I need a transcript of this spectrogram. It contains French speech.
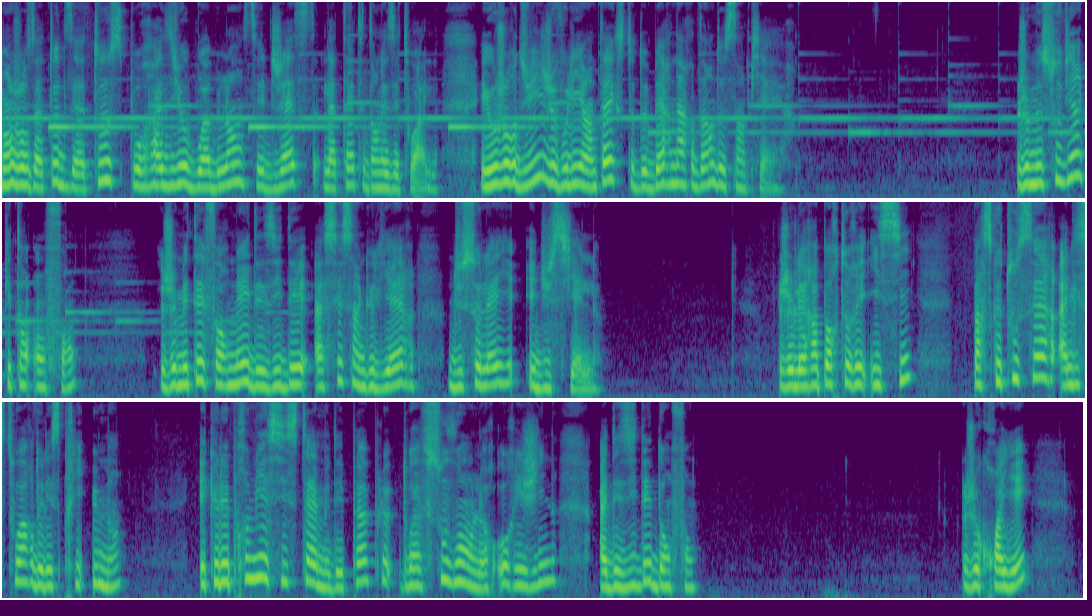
Bonjour à toutes et à tous, pour Radio Bois Blanc, c'est Jess, la tête dans les étoiles. Et aujourd'hui, je vous lis un texte de Bernardin de Saint-Pierre. Je me souviens qu'étant enfant, je m'étais formé des idées assez singulières du soleil et du ciel. Je les rapporterai ici parce que tout sert à l'histoire de l'esprit humain et que les premiers systèmes des peuples doivent souvent leur origine à des idées d'enfants je croyais,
